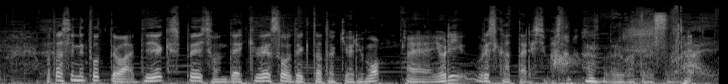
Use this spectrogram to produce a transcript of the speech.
私にとっては D エクスペーションで QS できた時よりも、えー、より嬉しかったりしました。よかったですね。はい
